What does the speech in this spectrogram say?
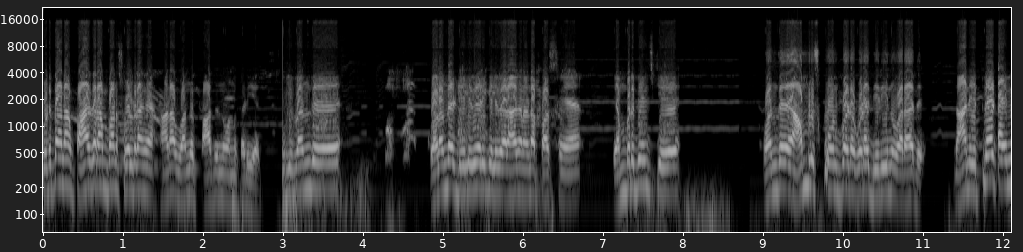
கொடுத்தா நான் பாக்குறேன்ப்பான்னு சொல்றாங்க. ஆனா வந்து பார்த்தது ஒண்ணும் கிடையாது. இங்க வந்து குழந்தை டெலிவரி கிளிவரி ஆகணும்னா பசங்க. எமர்ஜென்சிக்கு வந்து ஆம்புலன்ஸ் ஃபோன் போட கூட திடீர்னு வராது. நான் எத்தனை டைம்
